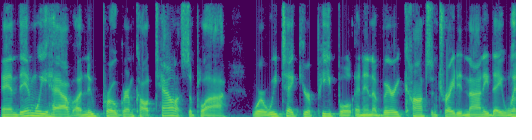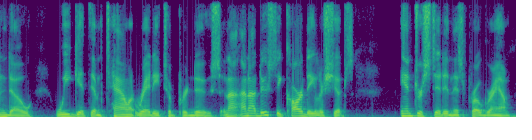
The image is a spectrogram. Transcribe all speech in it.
And then we have a new program called Talent Supply, where we take your people and in a very concentrated 90 day window, we get them talent ready to produce. And I, and I do see car dealerships interested in this program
